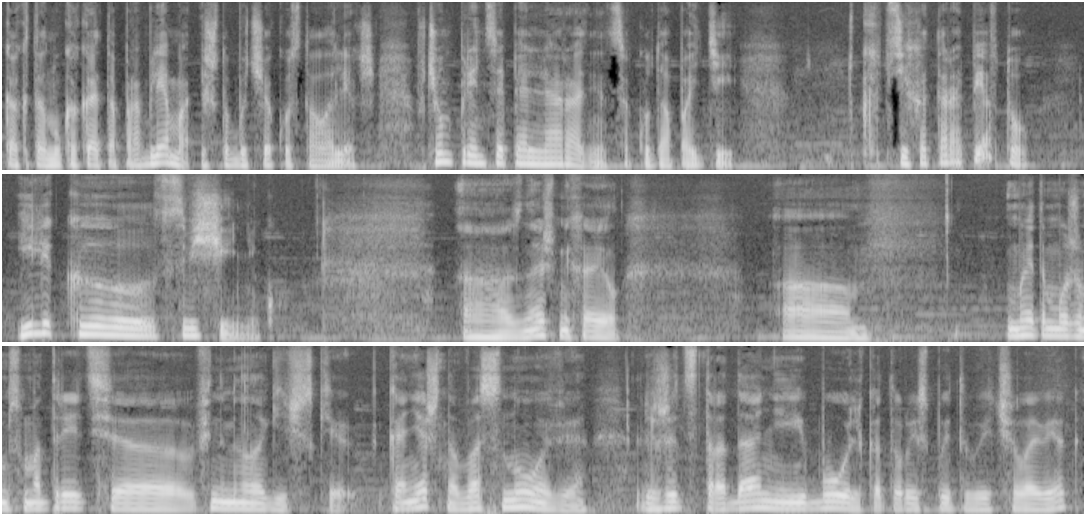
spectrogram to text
как-то, ну, какая-то проблема, и чтобы человеку стало легче. В чем принципиальная разница, куда пойти? К психотерапевту или к священнику? А, знаешь, Михаил, а, мы это можем смотреть э, феноменологически. Конечно, в основе лежит страдание и боль, которые испытывает человек,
